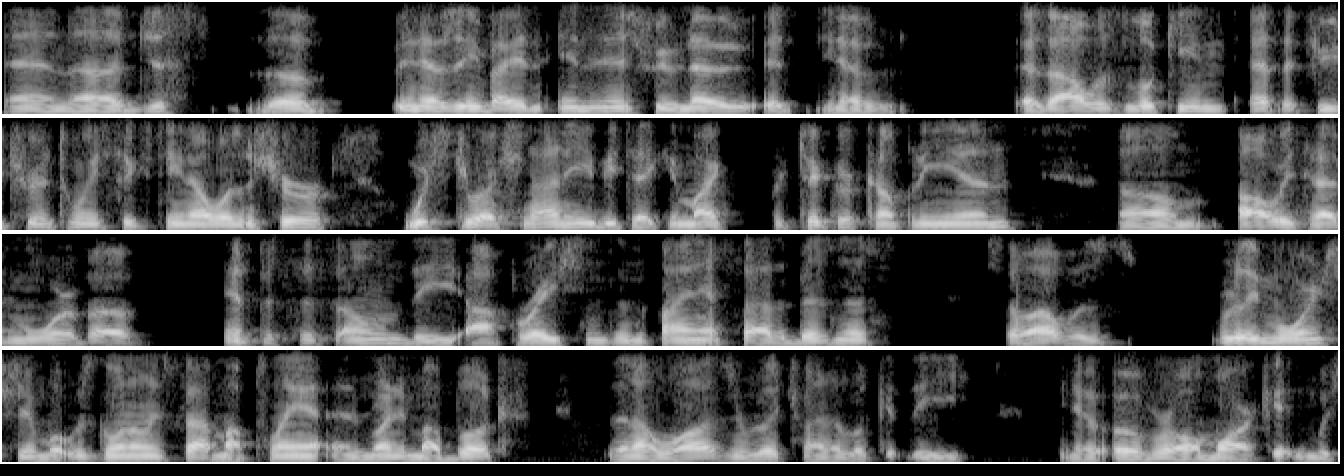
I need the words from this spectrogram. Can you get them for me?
and uh, just the you know, as anybody in the industry would know, it, you know, as I was looking at the future in 2016, I wasn't sure which direction I needed to be taking my particular company in. Um, I always had more of a emphasis on the operations and the finance side of the business. So I was really more interested in what was going on inside my plant and running my books than I was and really trying to look at the, you know, overall market and which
